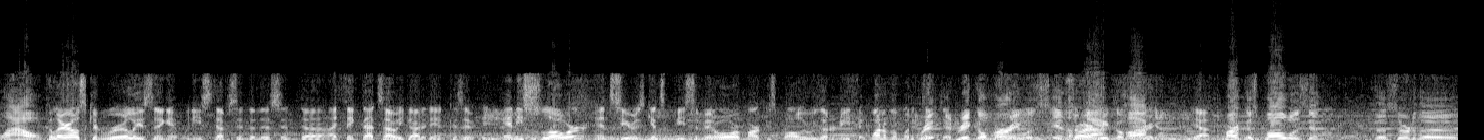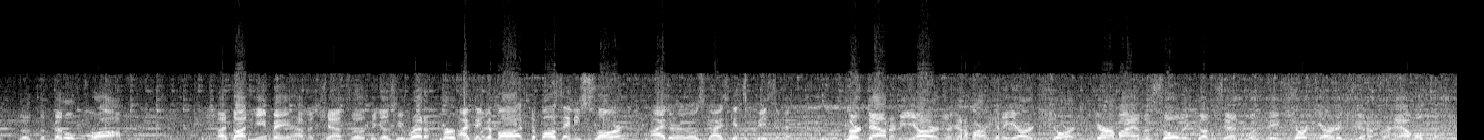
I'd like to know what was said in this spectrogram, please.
Wow. Collaros can really zing it when he steps into this, and uh, I think that's how he got it in. Because any slower, and Sears gets a piece of it, or Marcus Ball, who was underneath it. One of them would have it. Enrico Murray was in the Sorry, back Enrico pocket. Murray. Yeah. Marcus Ball was in the sort of the, the, the middle drops. I thought he may have a chance with it because he read it perfectly. I think the ball, if the ball's any slower, either of those guys gets a piece of it. Third down and a yard. They're going to mark it a yard short. Jeremiah Masoli comes in with the short yardage unit for Hamilton.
